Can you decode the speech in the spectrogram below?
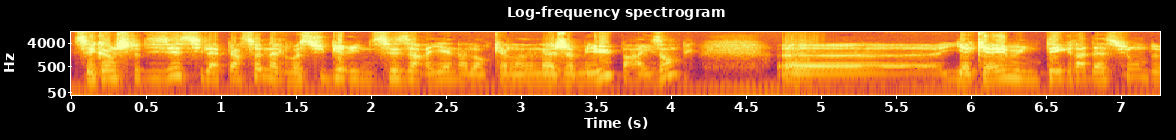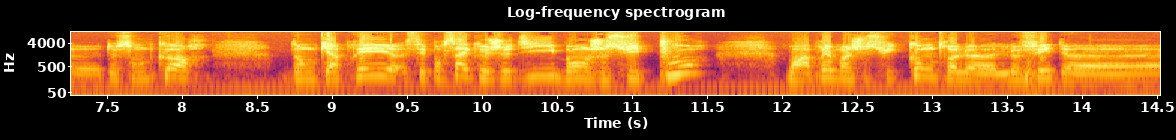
C'est comme je te disais, si la personne elle doit subir une césarienne alors qu'elle en a jamais eu, par exemple, euh, il y a quand même une dégradation de son corps. Donc après, c'est pour ça que je dis bon, je suis pour. Bon après, moi je suis contre le, le fait de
